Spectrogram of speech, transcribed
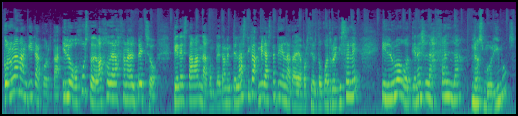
con una manguita corta. Y luego justo debajo de la zona del pecho tiene esta banda completamente elástica, mira, este tiene la talla por cierto 4XL y luego tienes la falda, ¿nos morimos?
